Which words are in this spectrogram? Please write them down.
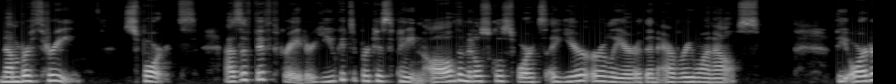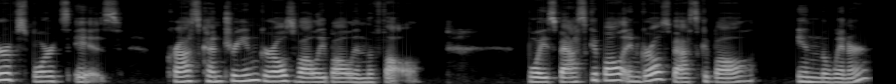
Number three, sports. As a fifth grader, you get to participate in all the middle school sports a year earlier than everyone else. The order of sports is cross country and girls volleyball in the fall, boys basketball and girls basketball in the winter,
